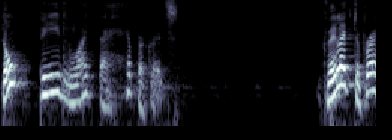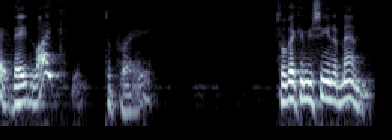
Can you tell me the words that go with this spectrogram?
Don't be like the hypocrites. They like to pray. They like to pray so they can be seen of men.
